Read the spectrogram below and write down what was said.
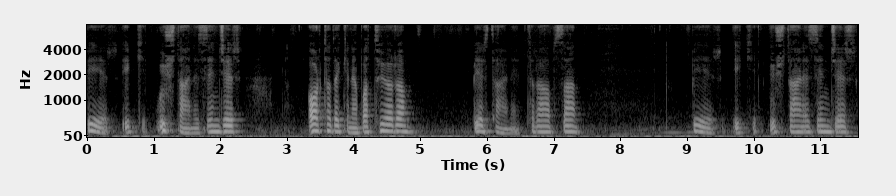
Bir, iki, üç tane zincir. Ortadakine batıyorum bir tane trabzan bir iki üç tane zincir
